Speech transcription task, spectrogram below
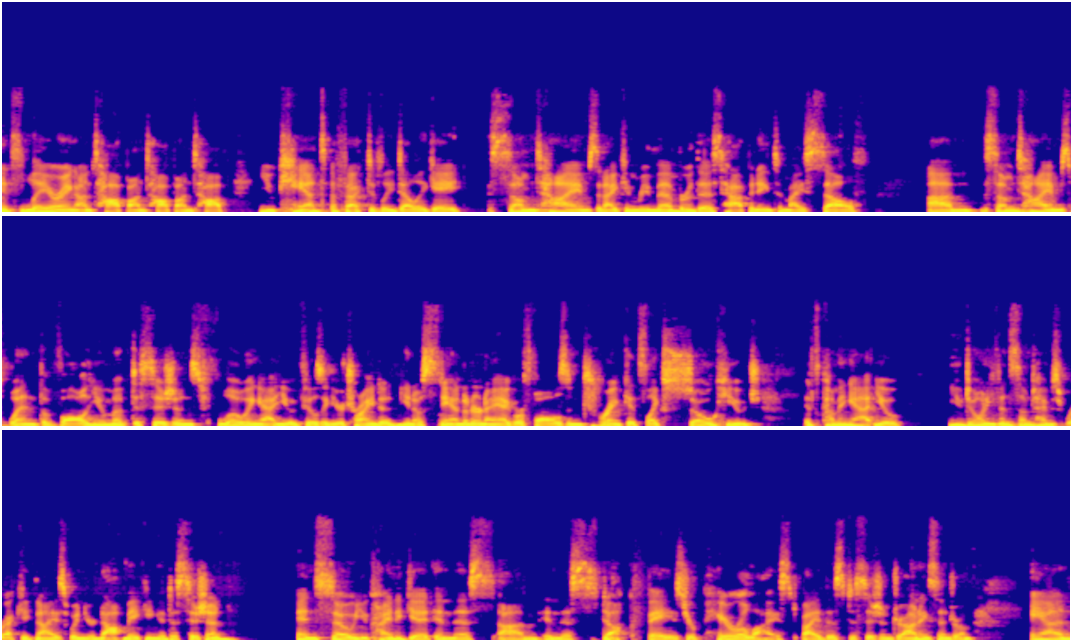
it's layering on top, on top, on top. You can't effectively delegate. Sometimes, and I can remember this happening to myself. Um, sometimes when the volume of decisions flowing at you, it feels like you're trying to, you know, stand under Niagara Falls and drink. It's like so huge. It's coming at you. You don't even sometimes recognize when you're not making a decision. And so you kind of get in this um, in this stuck phase. You're paralyzed by this decision drowning syndrome. And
